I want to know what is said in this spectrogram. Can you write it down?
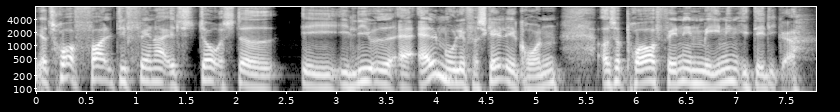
Jeg tror, folk de finder et ståsted i, i livet af alle mulige forskellige grunde, og så prøver at finde en mening i det, de gør.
